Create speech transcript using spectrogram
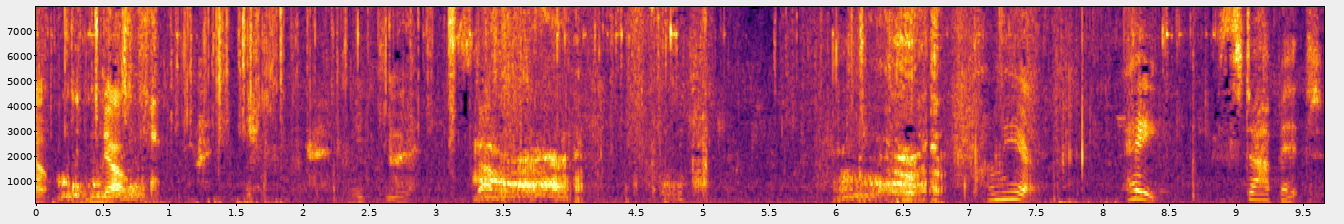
No, no. Stop. Come here. Hey, stop it.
